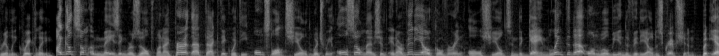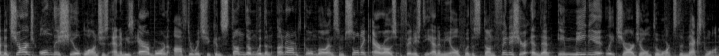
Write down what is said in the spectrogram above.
really quickly. I got some amazing results when I paired that tactic with the Onslaught shield, which we also mentioned in our video covering all shields in the game. Link to that one will be in the video description. But yeah, the charge on this shield launches enemies airborne, after which you can stun them with an unarmed combo and some sonic arrows, finish the enemy off with a stun finisher, and then immediately charge on towards the next one.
